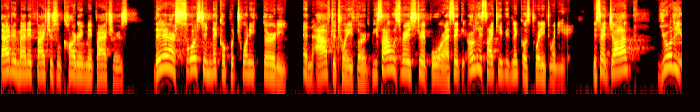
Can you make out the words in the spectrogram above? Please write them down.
battery manufacturers and car manufacturers, they are sourcing nickel for 2030 and after 2030. Because I was very straightforward. I said the earliest I can get nickel is 2028. They said, John, you're the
